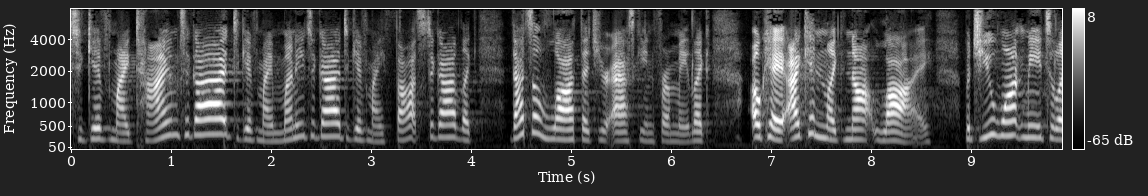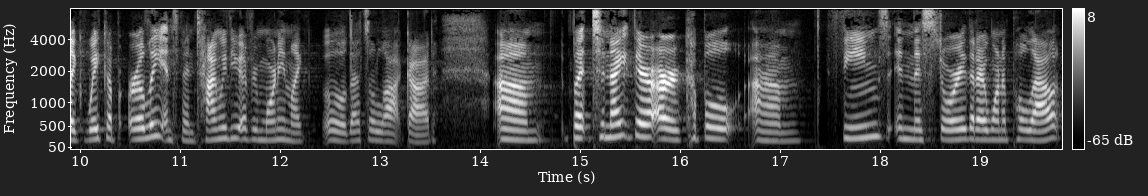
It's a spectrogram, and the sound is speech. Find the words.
to give my time to God, to give my money to God, to give my thoughts to God, like that's a lot that you're asking from me. Like, okay, I can like not lie, but you want me to like wake up early and spend time with you every morning? Like, oh, that's a lot, God. Um, but tonight there are a couple um, themes in this story that I want to pull out.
